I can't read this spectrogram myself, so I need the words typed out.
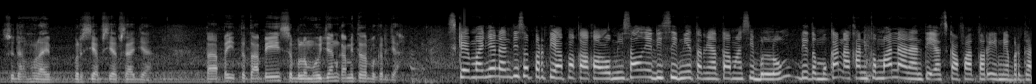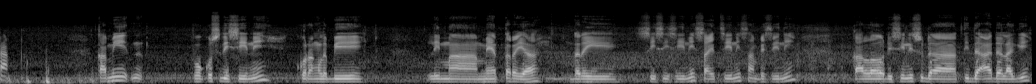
sudah mulai bersiap-siap saja. Tapi tetapi sebelum hujan kami tetap bekerja. Skemanya nanti seperti apa kak? Kalau misalnya di sini ternyata masih belum ditemukan, akan ke mana nanti eskavator ini bergerak? Kami fokus di sini kurang lebih 5 meter ya dari sisi sini, side sini sampai sini. Kalau di sini sudah tidak ada lagi,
